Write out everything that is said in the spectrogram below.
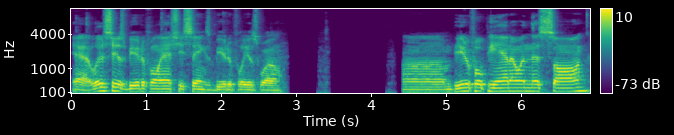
Yeah, Lucy is beautiful and she sings beautifully as well. Um, beautiful piano in this song.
